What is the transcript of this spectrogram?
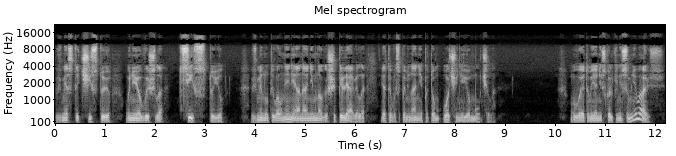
Вместо чистую у нее вышло чистую. В минуты волнения она немного шепелявила. Это воспоминание потом очень ее мучило. В этом я нисколько не сомневаюсь,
